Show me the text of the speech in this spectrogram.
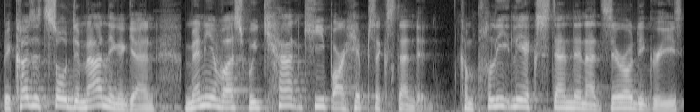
Because it's so demanding again, many of us we can't keep our hips extended completely extended at zero degrees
